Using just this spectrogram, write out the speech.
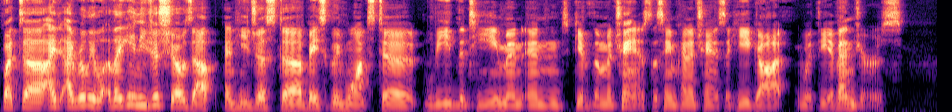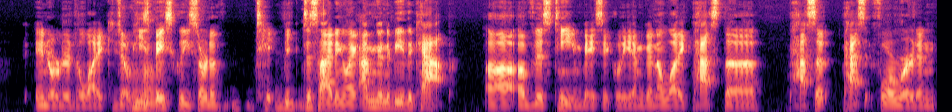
But uh, I, I really like, and he just shows up, and he just uh, basically wants to lead the team and and give them a chance, the same kind of chance that he got with the Avengers, in order to like, so he's basically sort of t- be deciding like, I'm going to be the cap uh, of this team. Basically, I'm going to like pass the pass it pass it forward, and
